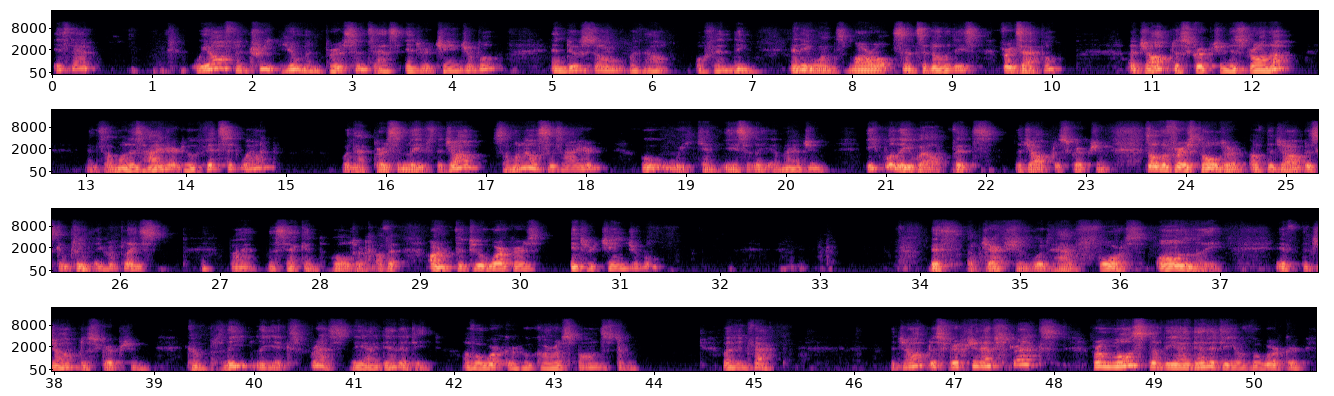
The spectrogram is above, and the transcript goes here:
is that we often treat human persons as interchangeable and do so without offending anyone's moral sensibilities. For example, a job description is drawn up and someone is hired who fits it well. When that person leaves the job, someone else is hired who we can easily imagine equally well fits the job description. So the first holder of the job is completely replaced by the second holder of it. Aren't the two workers interchangeable? This objection would have force only if the job description completely expressed the identity of a worker who corresponds to it. But in fact, the job description abstracts from most of the identity of the worker.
